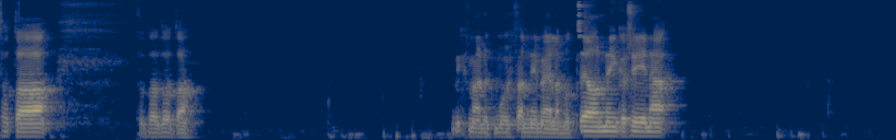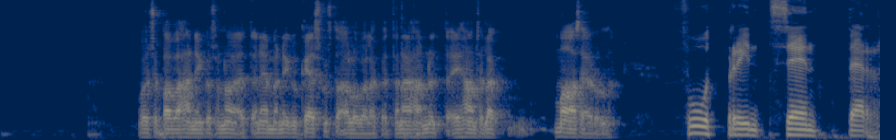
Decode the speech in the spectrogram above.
tota, tota, tota, miksi mä nyt muistan nimellä, mutta se on niinku siinä, voisi jopa vähän niin kuin sanoa, että enemmän niin kuin keskusta-alueella, kun että on nyt ihan siellä maaseudulla. Footprint Center.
